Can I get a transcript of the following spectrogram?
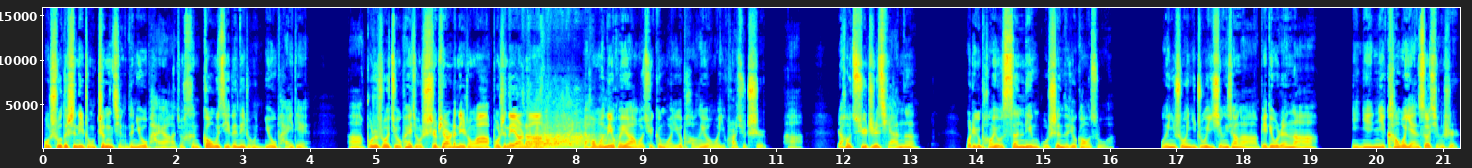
我说的是那种正经的牛排啊，就很高级的那种牛排店，啊，不是说九块九十片的那种啊，不是那样的啊。然后我那回啊，我去跟我一个朋友，我一块去吃啊。然后去之前呢，我这个朋友三令五申的就告诉我，我跟你说，你注意形象啊，别丢人了啊。你你你看我眼色行事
